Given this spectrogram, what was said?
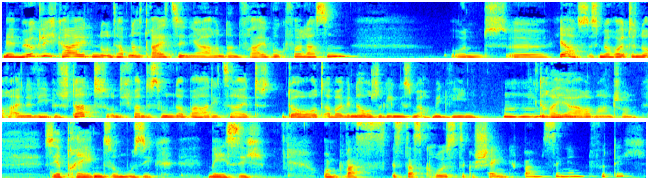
mehr Möglichkeiten und habe nach 13 Jahren dann Freiburg verlassen. Und äh, ja, es ist mir heute noch eine liebe Stadt und ich fand es wunderbar, die Zeit dort. Aber genauso ging es mir auch mit Wien. Mhm. Die drei Jahre waren schon sehr prägend, so musikmäßig. Und was ist das größte Geschenk beim Singen für dich?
